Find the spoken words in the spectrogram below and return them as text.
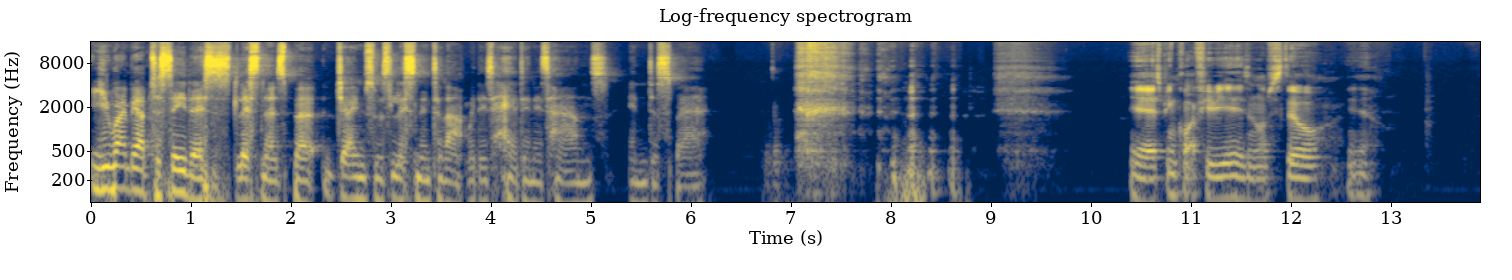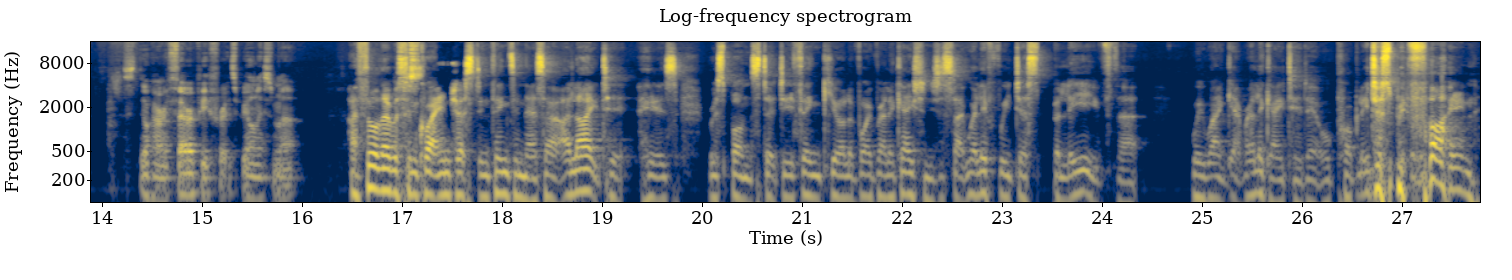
You won't be able to see this, listeners, but James was listening to that with his head in his hands in despair. yeah, it's been quite a few years, and I'm still, yeah, still having therapy for it. To be honest, Matt. I thought there were some quite interesting things in there. So I liked it, his response to, "Do you think you'll avoid relegation?" He's just like, "Well, if we just believe that we won't get relegated, it will probably just be fine."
